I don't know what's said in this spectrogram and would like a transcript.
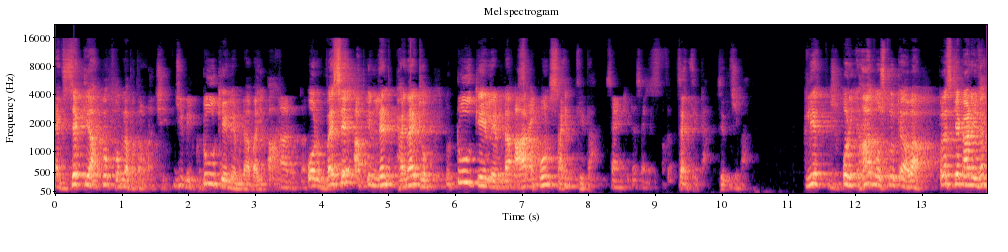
एग्जैक्टली आपको फॉर्मूला पता होना चाहिए। जी बिल्कुल। टू के लेमडा बाई आर और वैसे आपकी लेंथ फाइनाइट हो तो two K lambda R upon sine theta sine theta sine sine theta सीधी बात। क्लियर और यहाँ दोस्तों क्या हुआ? प्लस के कारण इधर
